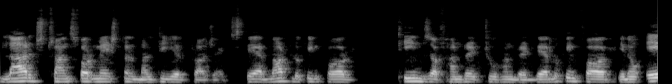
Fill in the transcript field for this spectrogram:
large transformational multi-year projects. They are not looking for teams of 100 200 they are looking for you know a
